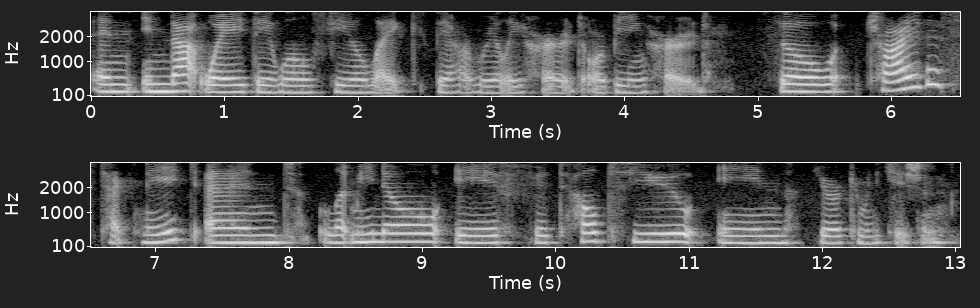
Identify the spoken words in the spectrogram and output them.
And in that way, they will feel like they are really heard or being heard. So try this technique and let me know if it helps you in your communication.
